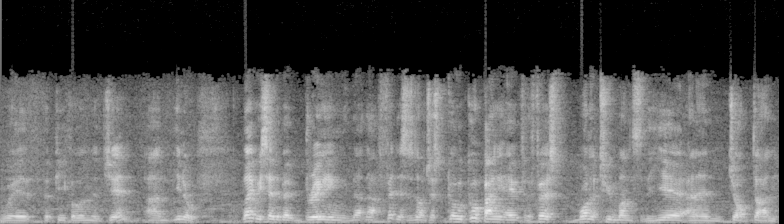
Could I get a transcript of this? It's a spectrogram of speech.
with the people in the gym. And, you know, like we said about bringing that, that fitness is not just go, go bang it out for the first one or two months of the year and then job done,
